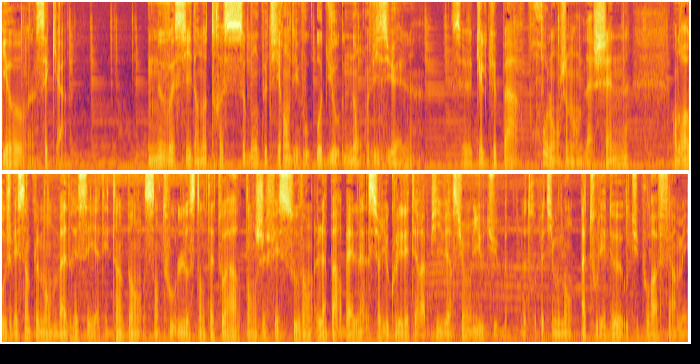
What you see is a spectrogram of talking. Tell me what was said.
Yo, c'est K. Nous voici dans notre second petit rendez-vous audio non visuel, ce quelque part prolongement de la chaîne, endroit où je vais simplement m'adresser à tes tympans sans tout l'ostentatoire dont je fais souvent la part belle sur Ukulele Therapy version YouTube. Notre petit moment à tous les deux où tu pourras fermer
